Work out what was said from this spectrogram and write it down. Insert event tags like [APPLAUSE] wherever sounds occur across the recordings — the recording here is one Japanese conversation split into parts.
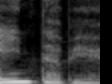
インタビュー。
